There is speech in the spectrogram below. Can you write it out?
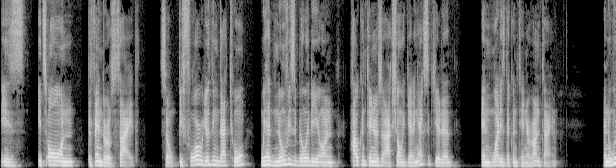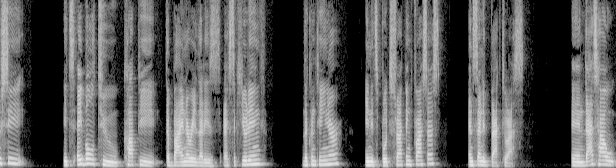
is it's all on the vendor's side. So before using that tool, we had no visibility on how containers are actually getting executed and what is the container runtime. And we see it's able to copy the binary that is executing the container in its bootstrapping process and send it back to us. And that's how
